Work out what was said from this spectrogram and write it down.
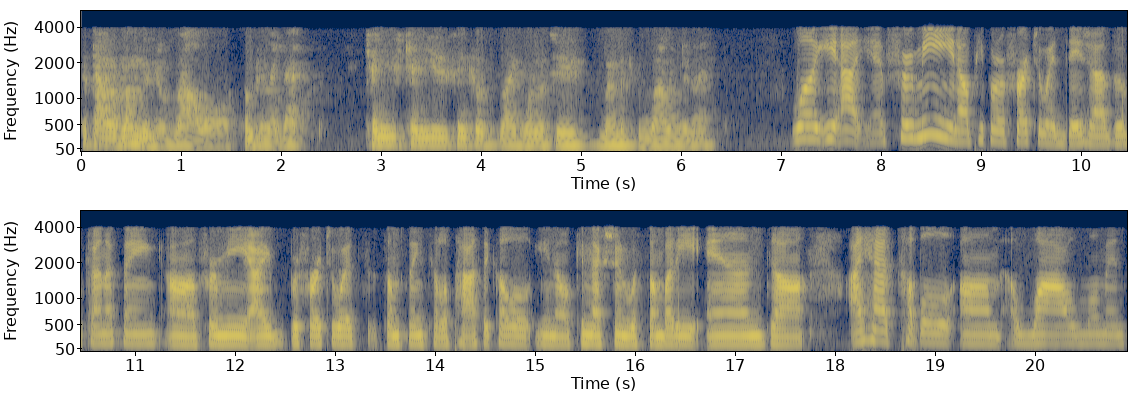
the Tower of London, it was wow or something like that. Can you can you think of like one or two moments of wow in your life? Well, yeah, for me, you know, people refer to it deja vu kind of thing. Uh, for me, I refer to it something telepathical, you know, connection with somebody. And uh, I had a couple um, a wow moment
